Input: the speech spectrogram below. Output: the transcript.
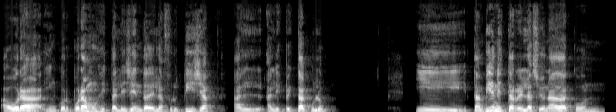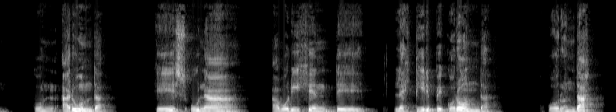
ahora incorporamos esta leyenda de la frutilla al, espectáculo. Y también está relacionada con, con Arunda, que es una aborigen de la estirpe coronda, corondá,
